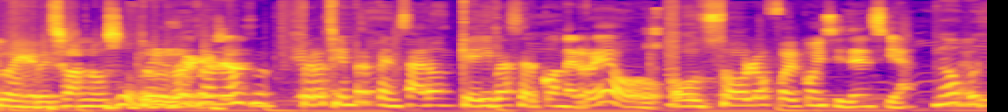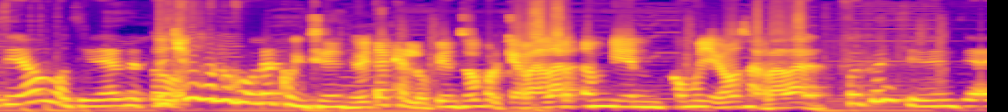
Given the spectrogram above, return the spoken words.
Regresó a nosotros. regresó a nosotros. Pero siempre pensaron que iba a ser con R o, o solo fue coincidencia. No, pues tirábamos ideas de De todo. hecho, eso no fue una coincidencia. Ahorita que lo pienso, porque radar también, ¿cómo llegamos a radar? Fue coincidencia.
